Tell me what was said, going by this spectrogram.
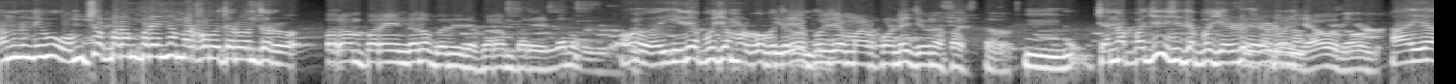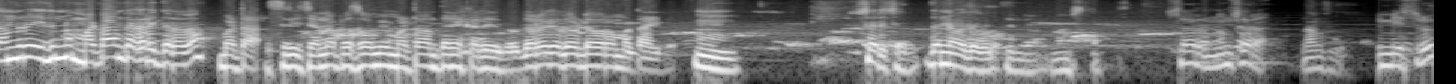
ಅಂದ್ರೆ ನೀವು ವಂಶ ಪರಂಪರೆಯಿಂದ ಮಾಡ್ಕೋಬೋತಿರುವಂತರು ಪರಂಪರೆಯಿಂದನೂ ಬಂದಿದೆ ಪರಂಪರೆಯಿಂದನೂ ಬಂದಿದೆ. ಇದೇ ಪೂಜೆ ಇದೇ ಮಾಡ್ಕೋಬೋದು ಪೂಜೆ ಮಾಡ್ಕೊಂಡೇ ಜೀವನ ಸಾಗಿಸ್ತಾರೆ. ಹ್ಮ್ ಸಿದ್ದಪ್ಪಜಿ ಸಿದ್ದಪ್ಪಾಜಿ ಎರಡು ಎರಡು ಹೌದು ಹೌದು. ಅಂದ್ರೆ ಇದನ್ನ ಮಠ ಅಂತ ಕರೀತಾರಲ್ಲ? ಮಠ ಶ್ರೀ ಚನ್ನಪ್ಪ ಸ್ವಾಮಿ ಮಠ ಅಂತಾನೆ ಕರೆಯೋದು ದೊರಗೆ ದೊಡ್ಡವರ ಮಠ ಇದೆ. ಹ್ಮ್. ಸರಿ ಸರ್. ಧನ್ಯವಾದಗಳು. ನಮಸ್ಕಾರ. ಸರ್ ನಮಸ್ಕಾರ. ನಮಸ್ಕಾರ. ನಿಮ್ಮ ಹೆಸರು?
